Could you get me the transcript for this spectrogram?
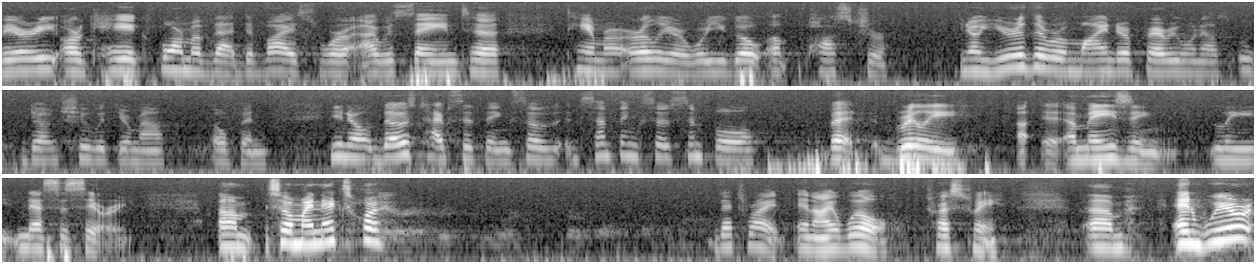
very archaic form of that device where I was saying to Tamara earlier, where you go up posture. You know, you're the reminder for everyone else, don't chew with your mouth open. You know, those types of things. So it's something so simple, but really uh, amazingly necessary. Um, so my next question. That's right, and I will. Trust me. um, and we're,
